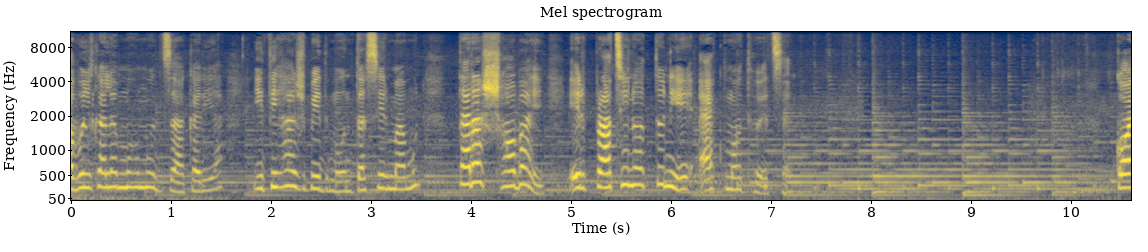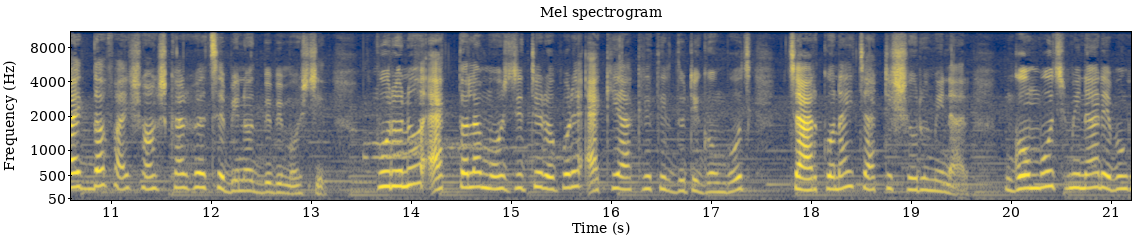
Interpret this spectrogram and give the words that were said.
আবুল কালাম মোহাম্মদ জাকারিয়া, ইতিহাসবিদ মুন্তাসির মামুন, তারা সবাই এর প্রাচীনত্ব নিয়ে একমত হয়েছে কয়েক দফায় সংস্কার হয়েছে বিনোদ বিবি মসজিদ। পুরনো একতলা মসজিদটির ওপরে একই আকৃতির দুটি গম্বুজ, চার কোনায় চারটি সরু মিনার। গম্বুজ, মিনার এবং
